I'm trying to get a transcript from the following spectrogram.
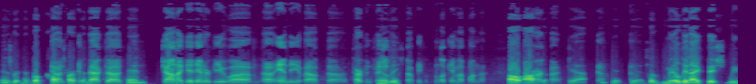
and has written a book called John, Tarpon. In fact, uh, and John, I did interview uh, uh, Andy about uh, tarpon fishing, so people can look him up on the Oh, awesome! Yeah. Yeah. yeah. So Millsy and I fish. We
